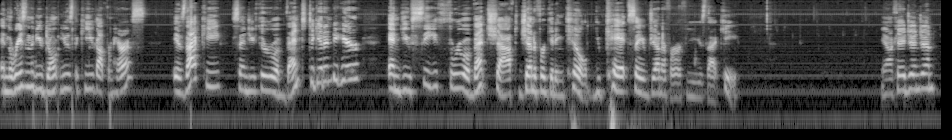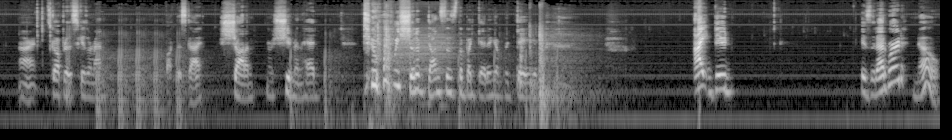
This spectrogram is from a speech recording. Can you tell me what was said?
And the reason that you don't use the key you got from Harris is that key sends you through a vent to get into here, and you see through a vent shaft Jennifer getting killed. You can't save Jennifer if you use that key. Yeah, okay, Jin? Alright, let's go after the Skizzer Man. Fuck this guy. Shot him. I'm gonna shoot him in the head. Do what we should have done since the beginning of the game. I, dude. Is it Edward? No.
